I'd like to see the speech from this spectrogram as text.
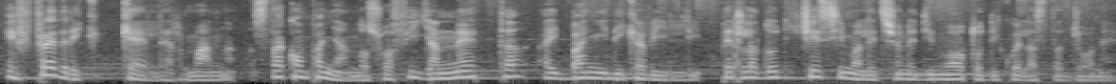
e Frederick Kellerman sta accompagnando sua figlia Annette ai bagni di cavilli per la dodicesima lezione di nuoto di quella stagione.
